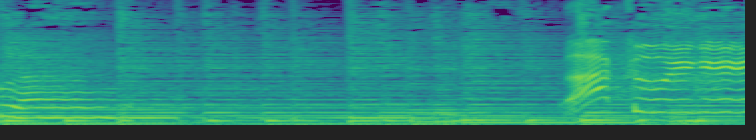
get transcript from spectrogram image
pulang Aku ingin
